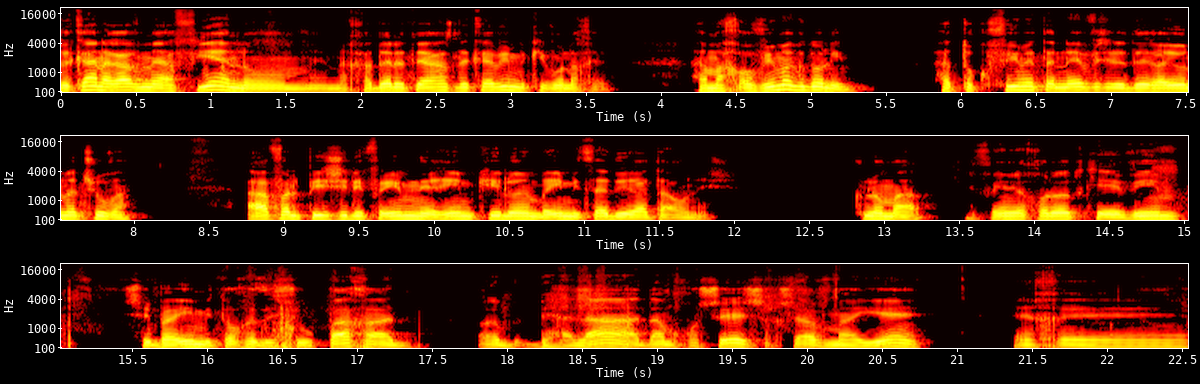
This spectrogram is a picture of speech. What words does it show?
וכאן הרב מאפיין או מחדד את היחס לכאבים מכיוון אחר. המכאובים הגדולים, התוקפים את הנפש על ידי רעיון התשובה, אף על פי שלפעמים נראים כאילו הם באים מצד יראת העונש. כלומר, לפעמים יכול להיות כאבים שבאים מתוך איזשהו פחד, בהלה, אדם חושש עכשיו מה יהיה, איך אה,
